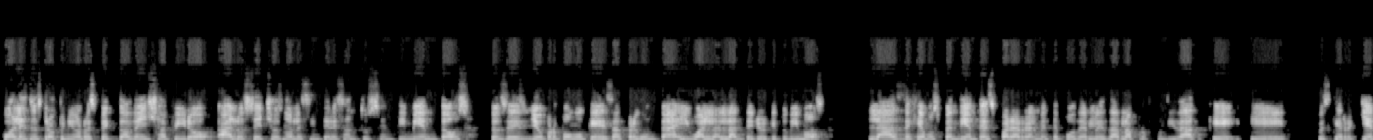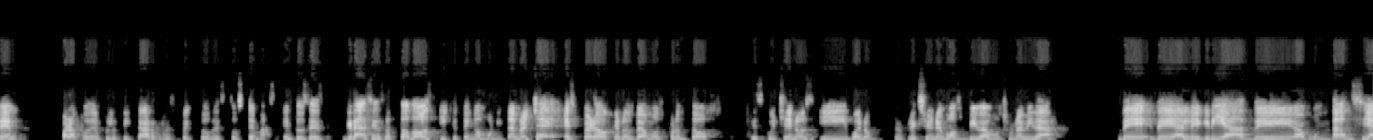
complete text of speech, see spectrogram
¿cuál es nuestra opinión respecto a Ben Shapiro? A los hechos no les interesan tus sentimientos. Entonces, yo propongo que esa pregunta, igual la anterior que tuvimos, las dejemos pendientes para realmente poderles dar la profundidad que, que, pues, que requieren para poder platicar respecto de estos temas. Entonces, gracias a todos y que tengan bonita noche. Espero que nos veamos pronto. Escúchenos y bueno, reflexionemos, vivamos una vida de, de alegría, de abundancia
